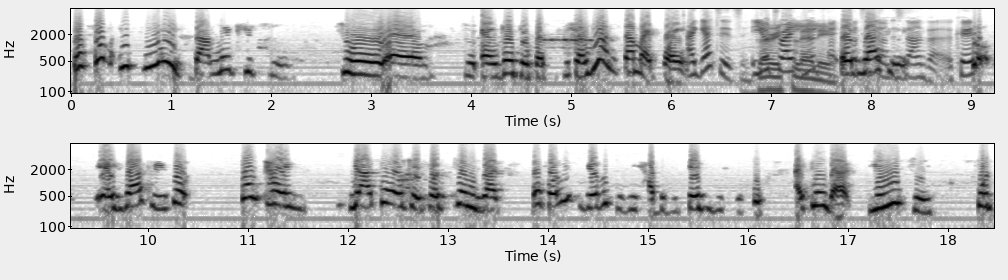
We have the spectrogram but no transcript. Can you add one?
But some it's needs that make you to to um to engage in prostitution. Do you understand my point? I get it. You're Very trying clearly. you totally Exactly. understand that, okay? So, exactly. So sometimes you are saying, okay, prostitution is that, but for you to be able to rehabilitate these people, I think that you need to put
